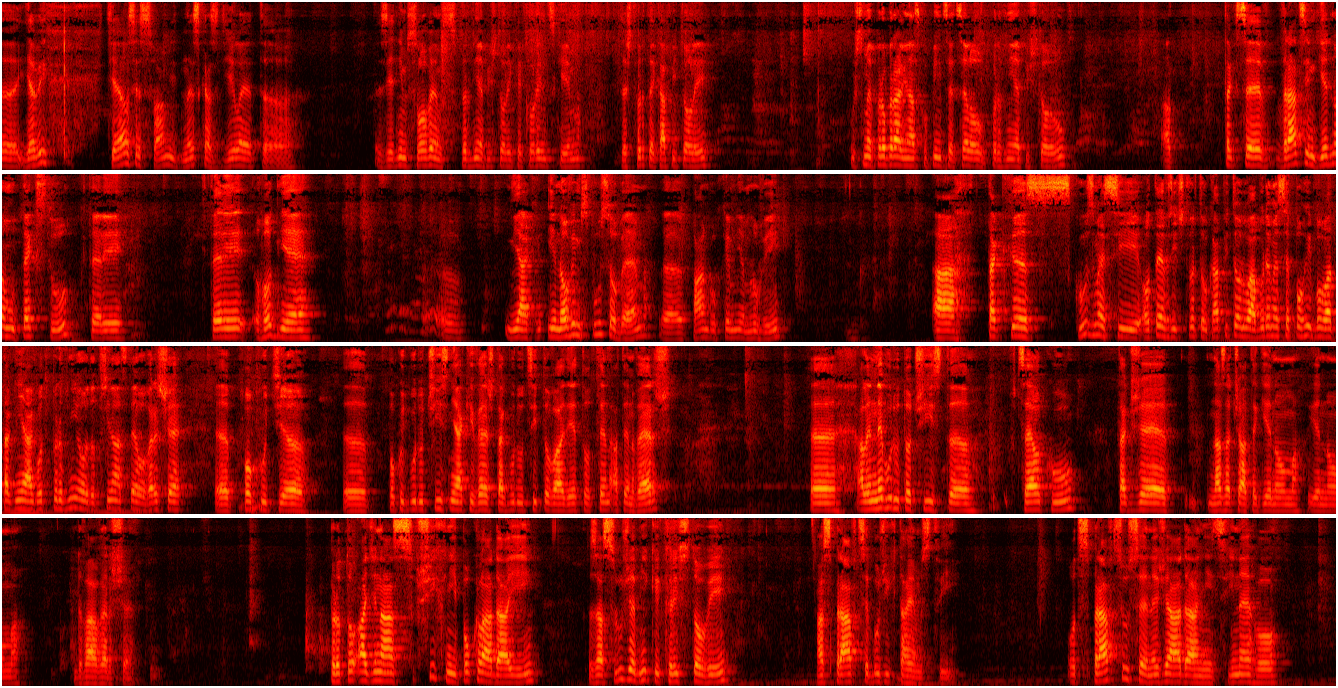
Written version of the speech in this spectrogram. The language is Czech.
Eh, já bych chtěl se s vámi dneska sdílet eh, s jedním slovem z první epištoly ke Korinským, ze čtvrté kapitoly. Už jsme probrali na skupince celou první epištolu. A tak se vracím k jednomu textu, který, který hodně nějak i novým způsobem eh, pán Bůh ke mně mluví. A tak eh, zkusme si otevřít čtvrtou kapitolu a budeme se pohybovat tak nějak od prvního do třináctého verše. Eh, pokud, pokud budu číst nějaký verš, tak budu citovat, je to ten a ten verš. Ale nebudu to číst v celku, takže na začátek jenom, jenom dva verše. Proto ať nás všichni pokládají za služebníky Kristovi a správce božích tajemství. Od správců se nežádá nic jiného,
